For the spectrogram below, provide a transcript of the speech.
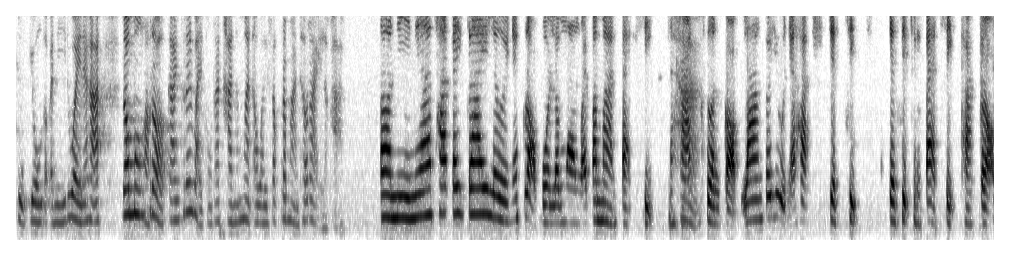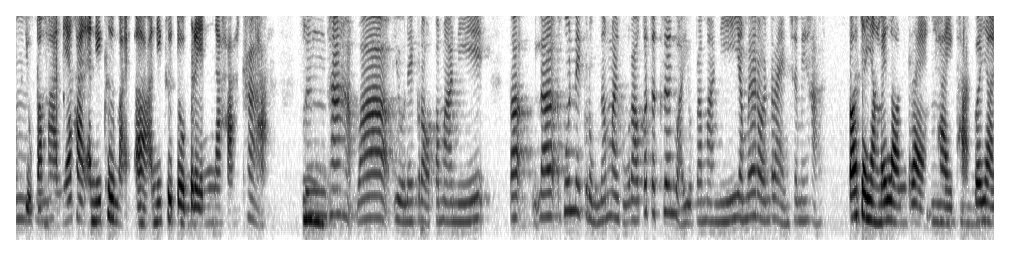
ผูกโยงกับอันนี้ด้วยนะคะ เรามองกรอบการเคลื่อนไหวของราคาน้ำมันเอาไว้สักประมาณเท่าไหร่ละคะตอนนี้เนี่ยถ้าใกล้ๆเลยเนี่ยกรอบบนเรามองไว้ประมาณ 80 นะคะ ส่วนกรอบล่างก็อยู่เนี่ยค่ะ70 70ถึง80ค่ะ กรอบอยู่ประมาณนี้ค่ะ อันนี้คือหมายอ่าอันนี้คือตัวเบรนท์นะคะค่ะ ซึ่งถ้าหากว่าอยู่ในกรอบประมาณนี้และหุ้นในกลุ่มน้ำมันของเราก็จะเคลื่อนไหวอยู่ประมาณนี้ยังไม่ร้อนแรงใช่ไหมคะก็จะยังไม่ร้อนแรงใช่ค่ะ ก็ยัง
